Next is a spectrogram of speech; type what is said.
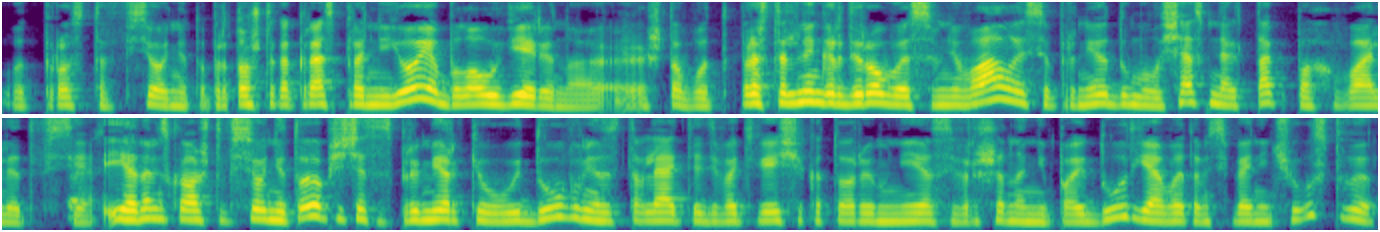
вот просто все не то. Про то, что как раз про нее я была уверена, э, что вот про остальные гардеробы я сомневалась, а про нее думала, сейчас меня так похвалят все. И она мне сказала, что все не то, я вообще сейчас из примерки уйду, вы меня заставляете одевать вещи, которые мне совершенно не пойдут, я в этом себя не чувствую.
